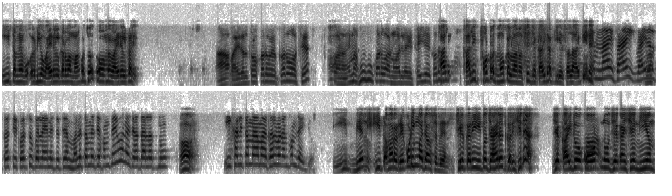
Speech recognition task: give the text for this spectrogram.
ઈ તમે ઓડિયો વાયરલ કરવા માંગો છો તો અમે વાયરલ કરી. હા વાયરલ તો કરવો કરવો છે. પણ એમાં શું શું કરવાનું? એટલે થઈ જાય ખરું? ખાલી ખાલી ફોટો જ મોકલવાનો છે જે કાયદાકીય સલાહ આપી ને. એમ નહીં ભાઈ વાયરલ પછી કરશું. પેલા એને જે જેમ મને તમે જે સમજાવ્યું ને જે અદાલતનું હા. ઈ ખાલી તમે અમારા ઘરવાળાને સમજાવી દો ઈ બેન ઈ તમારા રેકોર્ડિંગમાં જ આવશે બેન. જે કરી ઈ તો જાહેર જ કરી છે ને. જે કાયદો કોર્ટનો જે કાંઈ છે નિયમ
